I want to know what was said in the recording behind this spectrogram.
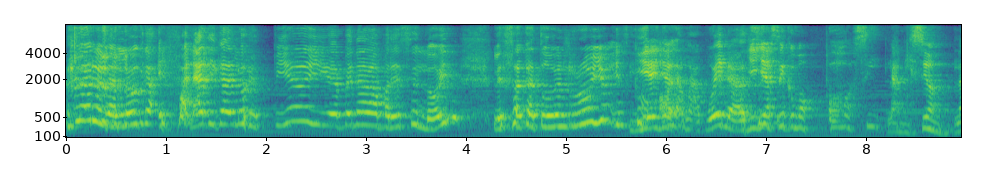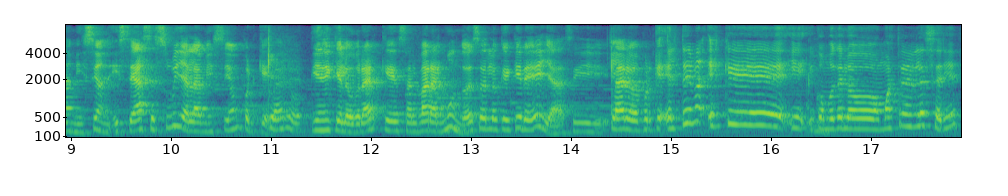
Claro, la loca es fanática de los espías y apenas aparece Lloyd, le saca todo el rollo y es Y como, ella- "Hola, una buena. Y ella así como, oh, sí, la misión, la misión. Y se hace suya la misión porque Claro. tiene que lograr que salvar al mundo. Eso es lo que quiere ella. Así. Claro, porque el tema es que, y, y como te lo muestran en la serie,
